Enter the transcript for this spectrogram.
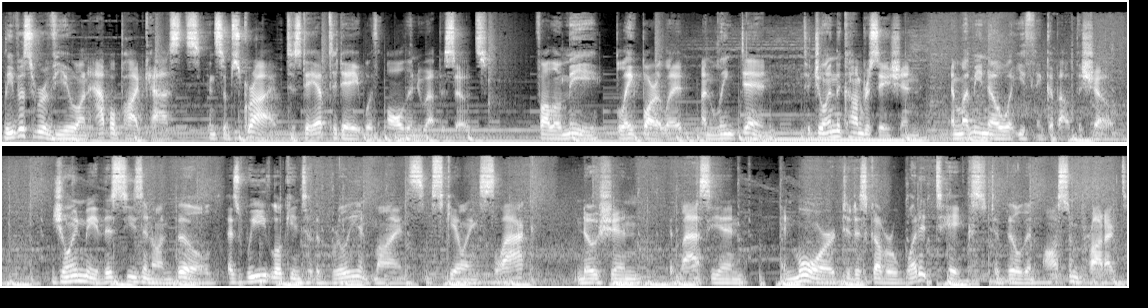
leave us a review on Apple Podcasts and subscribe to stay up to date with all the new episodes. Follow me, Blake Bartlett, on LinkedIn to join the conversation and let me know what you think about the show. Join me this season on Build as we look into the brilliant minds scaling Slack, Notion, Atlassian, and more to discover what it takes to build an awesome product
